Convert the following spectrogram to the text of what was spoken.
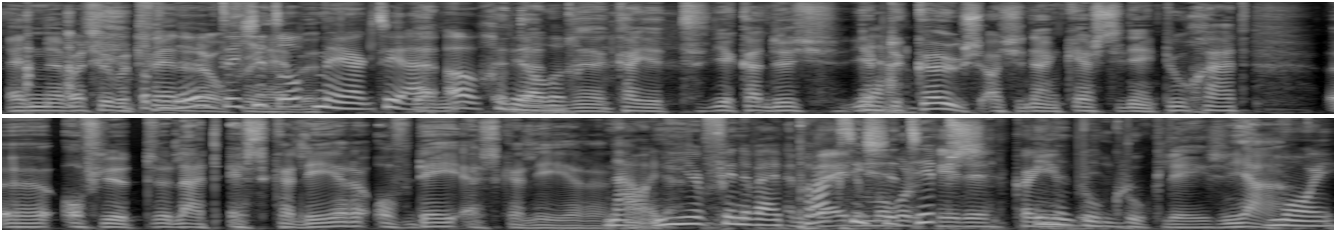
En uh, waar zullen we het Wat verder leuk over dat je het hebben? opmerkt. Ja, oh, geweldig. Dan, eh, kan je, het, je, kan dus, je Ja. hebt de keus als je naar een kerstdiner toe gaat... eh, of je het laat escaleren of de-escaleren. Nou, en hier vinden wij En beide praktische tips kan je in het boek. boek lezen. ja. Mooi.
